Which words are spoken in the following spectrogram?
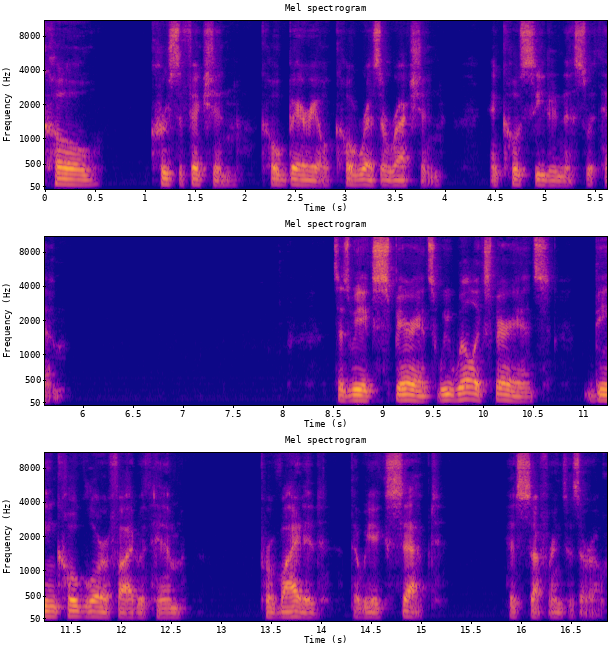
co crucifixion, co burial, co resurrection, and co seatedness with him It says we experience, we will experience being co glorified with him, provided that we accept his sufferings as our own.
